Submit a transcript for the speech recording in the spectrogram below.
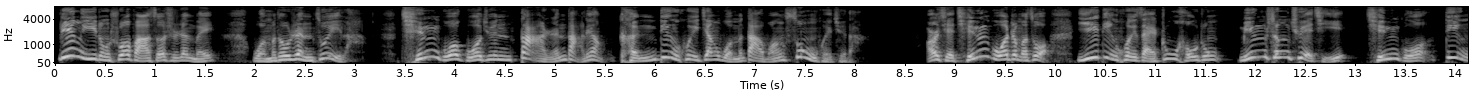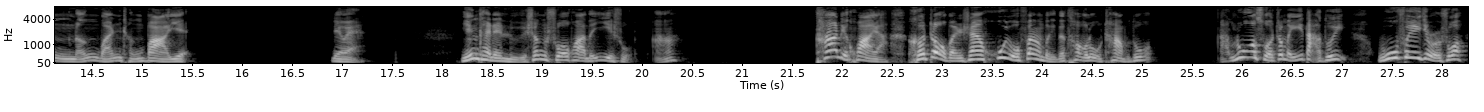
另一种说法则是认为我们都认罪了。”秦国国君大人大量，肯定会将我们大王送回去的。而且秦国这么做，一定会在诸侯中名声鹊起，秦国定能完成霸业。列位，您看这吕生说话的艺术啊，他这话呀，和赵本山忽悠范伟的套路差不多啊，啰嗦这么一大堆，无非就是说，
